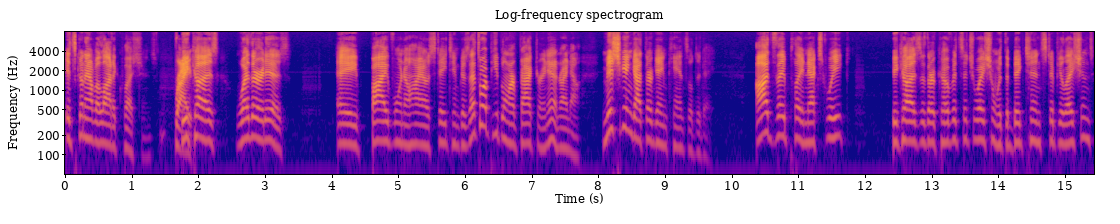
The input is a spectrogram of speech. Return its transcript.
it's going to have a lot of questions. Right. Because whether it is a 5 win Ohio State team, because that's what people aren't factoring in right now. Michigan got their game canceled today. Odds they play next week because of their COVID situation with the Big Ten stipulations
